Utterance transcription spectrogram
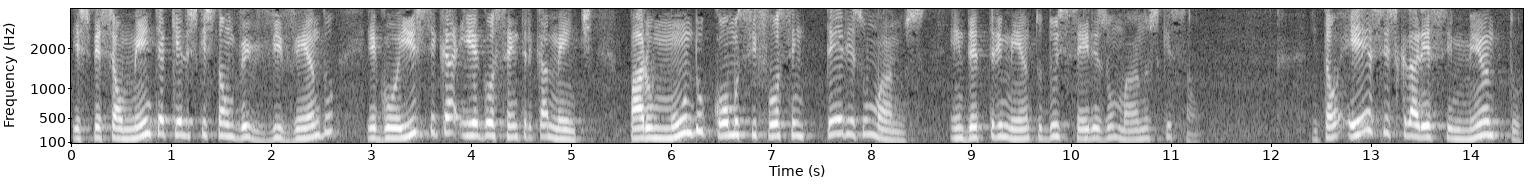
especialmente aqueles que estão vivendo egoística e egocentricamente para o mundo como se fossem seres humanos, em detrimento dos seres humanos que são. Então, esse esclarecimento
